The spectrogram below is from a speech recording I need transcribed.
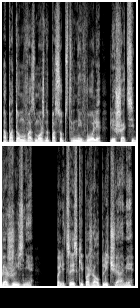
а потом, возможно, по собственной воле лишать себя жизни?» Полицейский пожал плечами.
